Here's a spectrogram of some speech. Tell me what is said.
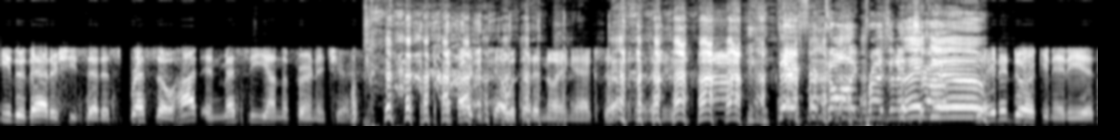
Either that or she said espresso hot and messy on the furniture. Hard to tell with that annoying accent. You know what I mean? Thanks for calling, President Thank Trump. you. Later, dorking idiot.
